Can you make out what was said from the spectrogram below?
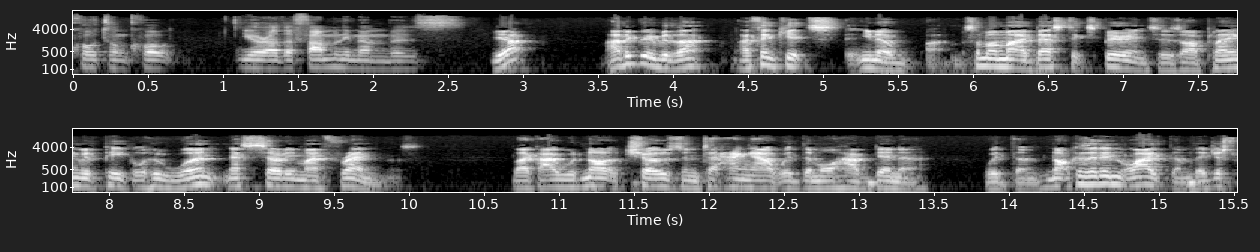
quote unquote your other family members. Yeah, I'd agree with that. I think it's you know some of my best experiences are playing with people who weren't necessarily my friends. Like I would not have chosen to hang out with them or have dinner with them, not because I didn't like them. They just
